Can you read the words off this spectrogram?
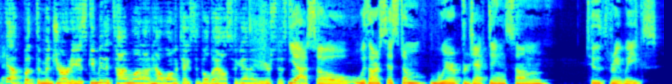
Yeah. Yeah, but the majority is give me the timeline on how long it takes to build a house again in your system. Yeah, so with our system, we're projecting some two, three weeks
